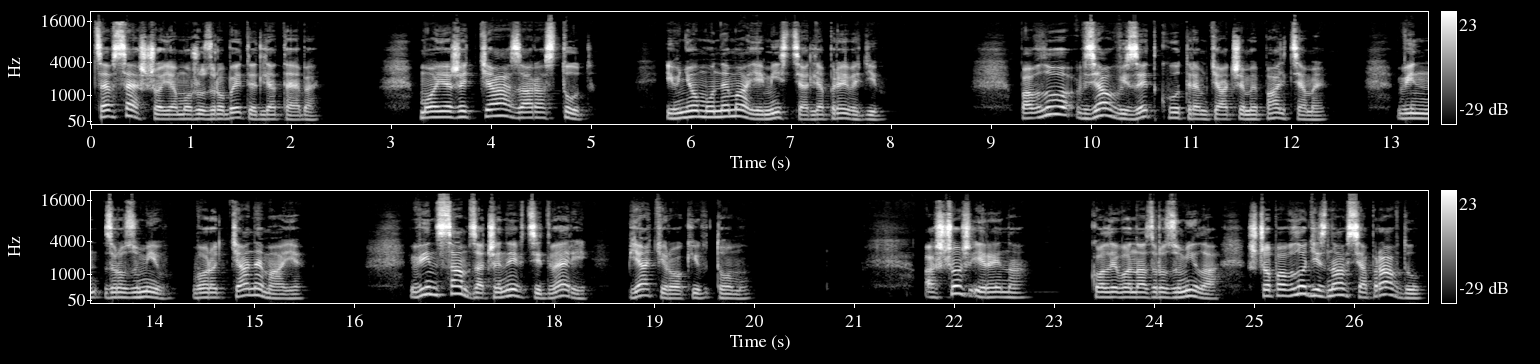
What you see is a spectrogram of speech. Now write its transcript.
Це все, що я можу зробити для тебе. Моє життя зараз тут, і в ньому немає місця для привидів. Павло взяв візитку тремтячими пальцями. Він зрозумів, вороття немає. Він сам зачинив ці двері п'ять років тому. А що ж Ірина? Коли вона зрозуміла, що Павло дізнався правду,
